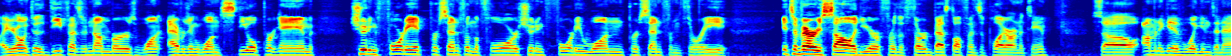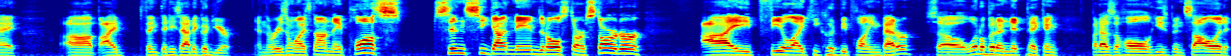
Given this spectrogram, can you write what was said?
Uh, you're going through the defensive numbers, one averaging one steal per game, shooting 48% from the floor, shooting 41% from three. It's a very solid year for the third best offensive player on the team. So I'm going to give Wiggins an A. Uh, I think that he's had a good year, and the reason why it's not an A plus, since he got named an All Star starter, I feel like he could be playing better. So a little bit of nitpicking, but as a whole, he's been solid.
